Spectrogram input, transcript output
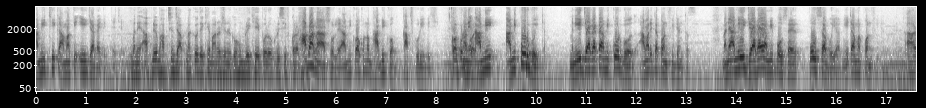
আমি ঠিক আমাকে এই জায়গায় দেখতে চাই। মানে আপনিও ভাবছেন যে আপনাকেও দেখে মানুষজন এরকম হুমড়ি খেয়ে পড়ুক রিসিভ জন্য। ভাবা না আসলে আমি কখনো ভাবি কম কাজ করি বেশি। কল্পনা মানে আমি আমি করব এটা। মানে এই জায়গাটা আমি করব আমার এটা কনফিডেন্ট আছে। মানে আমি এই জায়গায় আমি পৌঁছায় পৌঁছাবই আমি এটা আমার কনফিডেন্ট আর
